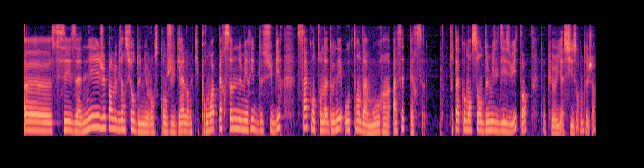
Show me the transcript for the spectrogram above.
Euh, ces années, je parle bien sûr de violence conjugale, hein, qui pour moi personne ne mérite de subir ça quand on a donné autant d'amour hein, à cette personne. Tout a commencé en 2018, hein, donc il y a six ans déjà.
